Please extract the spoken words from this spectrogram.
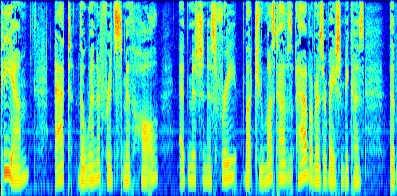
p.m. at the Winifred Smith Hall. Admission is free, but you must have have a reservation because the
